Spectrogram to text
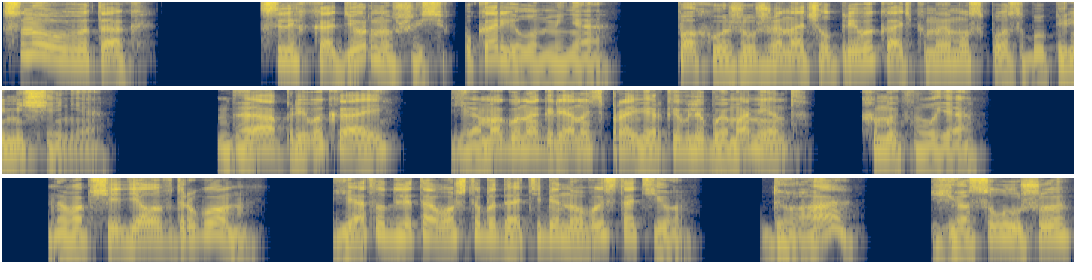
снова вы так!» Слегка дернувшись, укорил он меня. Похоже, уже начал привыкать к моему способу перемещения. «Да, привыкай. Я могу нагрянуть с проверкой в любой момент», — хмыкнул я. «Но вообще дело в другом. Я тут для того, чтобы дать тебе новую статью». «Да? Я слушаю».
